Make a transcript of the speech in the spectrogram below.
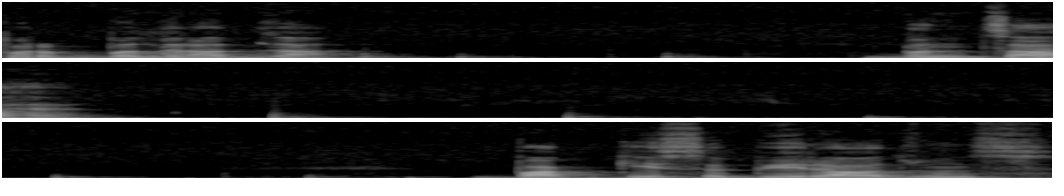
प्रबल राजा बनता है। बाकी सभी राजवंश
